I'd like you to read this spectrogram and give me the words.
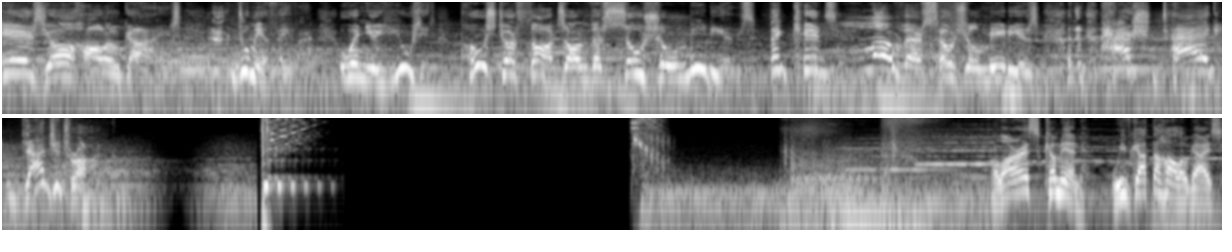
Here's your Hologuise. Do me a favor. When you use it, post your thoughts on the social medias. The kids love their social medias. Hashtag Gadgetron. Elaris, come in. We've got the Hologuise.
